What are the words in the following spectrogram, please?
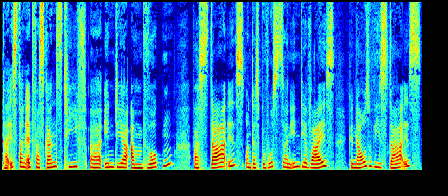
Da ist dann etwas ganz tief äh, in dir am Wirken, was da ist und das Bewusstsein in dir weiß, genauso wie es da ist,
